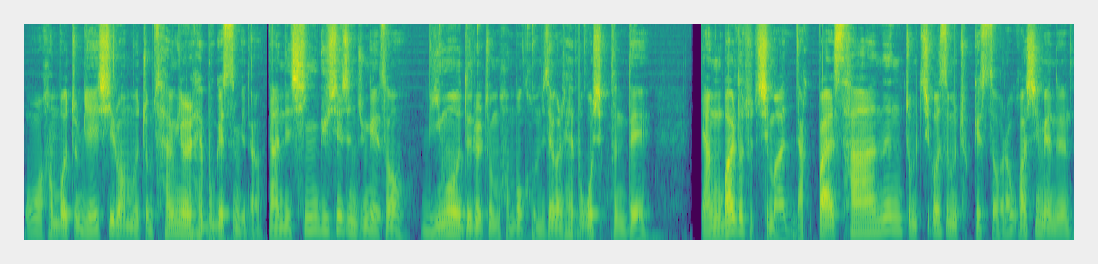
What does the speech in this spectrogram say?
어, 한번 좀 예시로 한번 좀 사용을 해 보겠습니다 나는 신규 시즌 중에서 윙어들을 좀 한번 검색을 해 보고 싶은데 양발도 좋지만 약발 4는 좀 찍었으면 좋겠어 라고 하시면은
